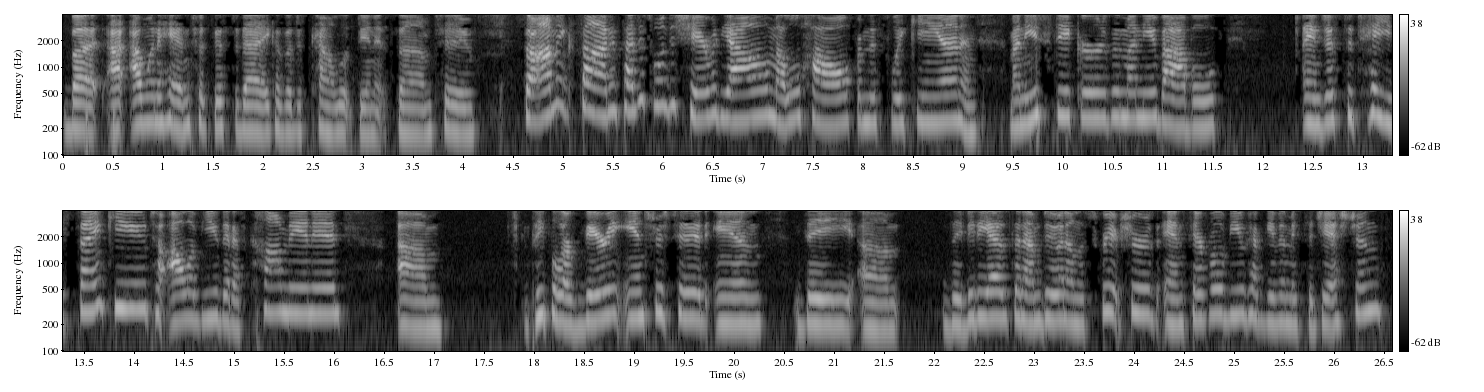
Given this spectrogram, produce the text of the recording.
But I, I went ahead and took this today because I just kind of looked in it some too. So I'm excited. So I just wanted to share with y'all my little haul from this weekend and my new stickers and my new Bibles. And just to tell you thank you to all of you that have commented. Um, people are very interested in the um, the videos that I'm doing on the scriptures and several of you have given me suggestions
